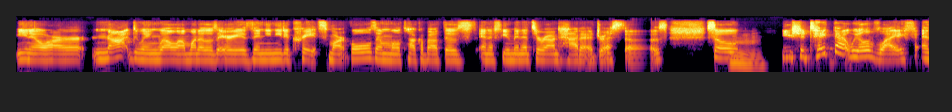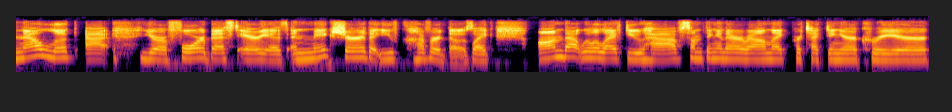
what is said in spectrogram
you know are not doing well on one of those areas then you need to create smart goals and we'll talk about those in a few minutes around how to address those. So hmm. you should take that wheel of life and now look at your four best areas and make sure that you've covered those. Like on that wheel of life do you have something in there around like protecting your career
